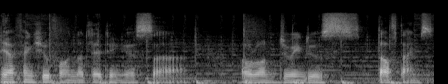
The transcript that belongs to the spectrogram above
yeah, thank you for not letting us uh, alone during those tough times.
